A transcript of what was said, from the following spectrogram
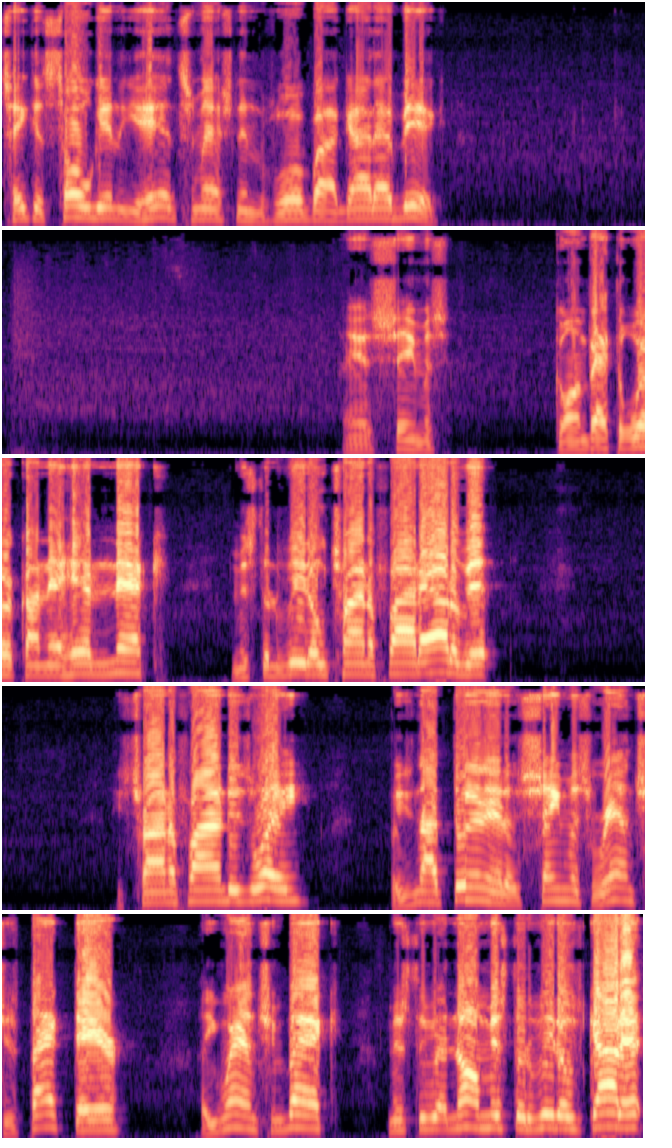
take its toll getting your head smashed in the floor by a guy that big. There's Sheamus going back to work on that head and neck. Mr. DeVito trying to fight out of it. He's trying to find his way. But he's not doing it. Sheamus wrench is back there. He wrenching back. Mr. No, Mr. DeVito's got it.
